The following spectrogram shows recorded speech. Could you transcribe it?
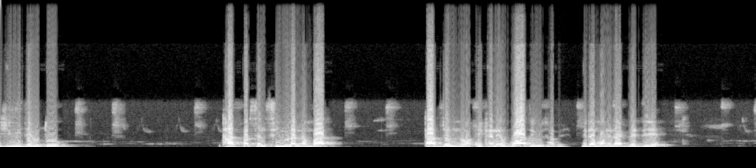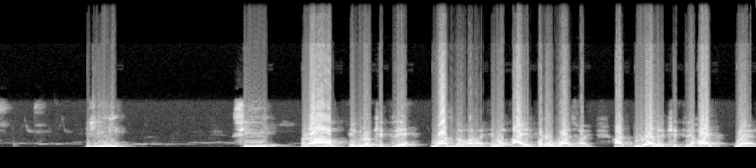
হি যেহেতু থার্ড পার্সন সিঙ্গুলার নাম্বার তার জন্য এখানে ওয়াজ ইউজ হবে। এটা মনে রাখবে যে হি, সি, রাম এগুলোর ক্ষেত্রে ওয়াজ ব্যবহার হয় এবং আয়ের পরেও ওয়াজ হয়। আর প্লুরালের ক্ষেত্রে হয় ওয়ার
